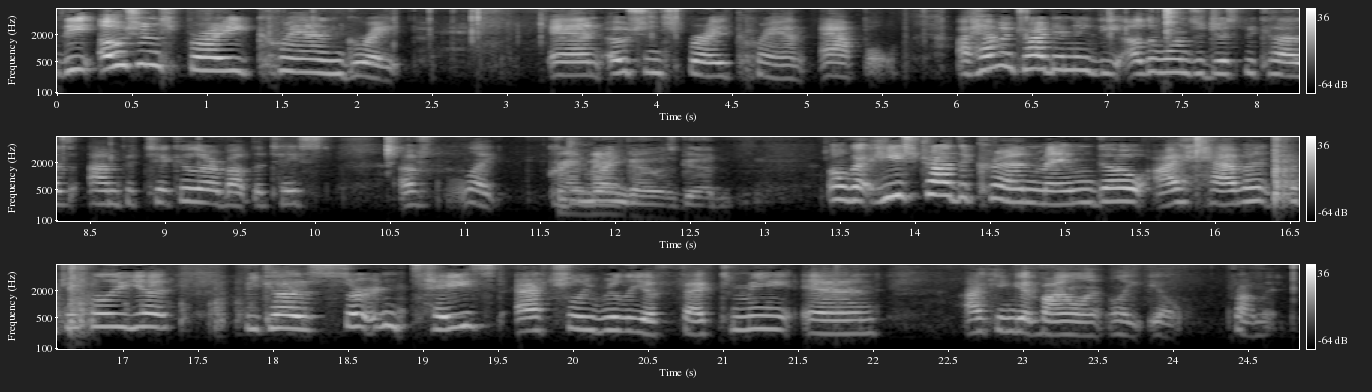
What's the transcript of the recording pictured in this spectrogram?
the Ocean Spray Cran Grape and Ocean Spray Cran Apple. I haven't tried any of the other ones just because I'm particular about the taste of like Cran mango is good. Okay, he's tried the cran mango. I haven't particularly yet because certain tastes actually really affect me and I can get violently ill from it.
